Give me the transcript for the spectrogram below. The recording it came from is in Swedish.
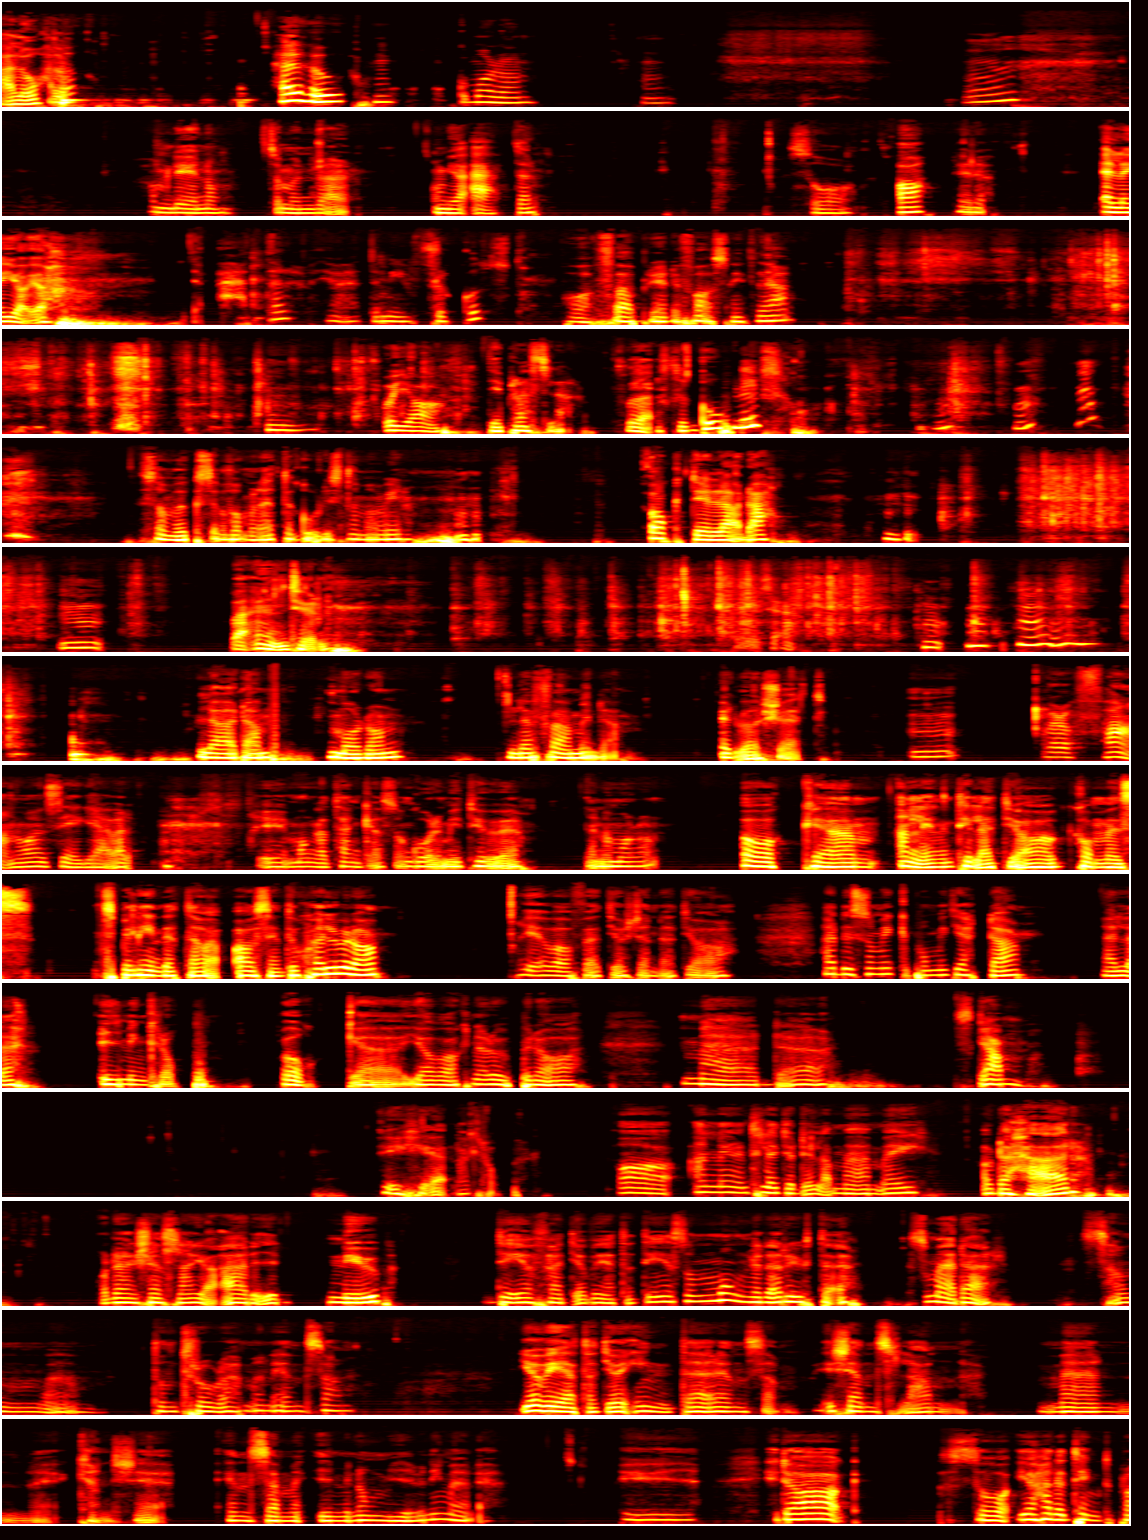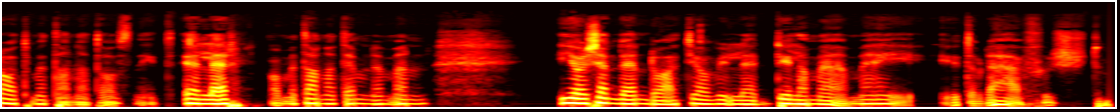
Hallå, hallå. Hallå. Mm. God morgon. Mm. Mm. Om det är någon som undrar om jag äter. Så ja, det är det. Eller gör jag. Jag äter. Jag äter min frukost och förbereder för avsnittet här. Mm. Och ja, det prasslar. Så jag ska godis. Mm. Mm. Som vuxen får man äta godis när man vill. Och det är lördag. Mm. Bara en till. Mm, mm, mm. Lördag morgon eller förmiddag 11.21. Mm. Vad fan var en seg jävel. Det är många tankar som går i mitt huvud denna morgon. Och eh, anledningen till att jag kommer spela in detta avsnittet själv idag det var för att jag kände att jag hade så mycket på mitt hjärta, eller i min kropp. Och eh, jag vaknade upp idag med eh, skam. I hela kroppen. Och anledningen till att jag delar med mig av det här och den känslan jag är i nu, det är för att jag vet att det är så många där ute som är där. Som de tror att man är ensam. Jag vet att jag inte är ensam i känslan, men kanske ensam i min omgivning med det. I, idag så, jag hade tänkt prata om ett annat avsnitt, eller om ett annat ämne, men jag kände ändå att jag ville dela med mig utav det här först.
